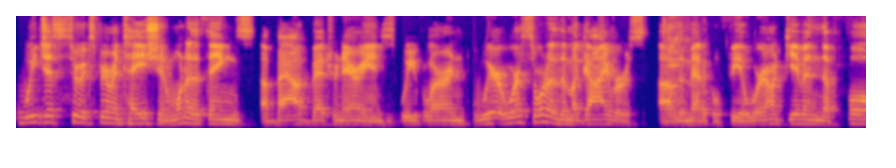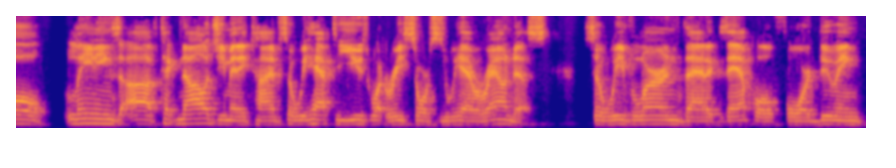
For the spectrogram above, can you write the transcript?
we just through experimentation one of the things about veterinarians is we've learned we're we're sort of the MacGyvers of the medical field. We aren't given the full leanings of technology many times, so we have to use what resources we have around us. So we've learned that example for doing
